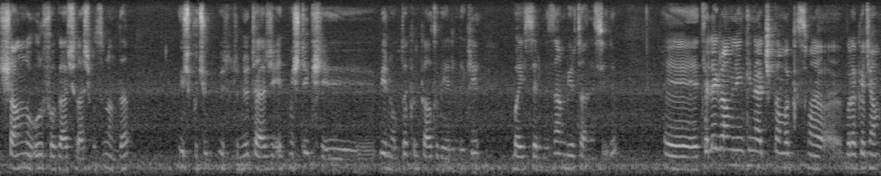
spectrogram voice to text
Şanlıurfa karşılaşmasının da 3.5 üstünü tercih etmiştik. 1.46 değerindeki bahislerimizden bir tanesiydi. Telegram linkini açıklama kısmına bırakacağım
